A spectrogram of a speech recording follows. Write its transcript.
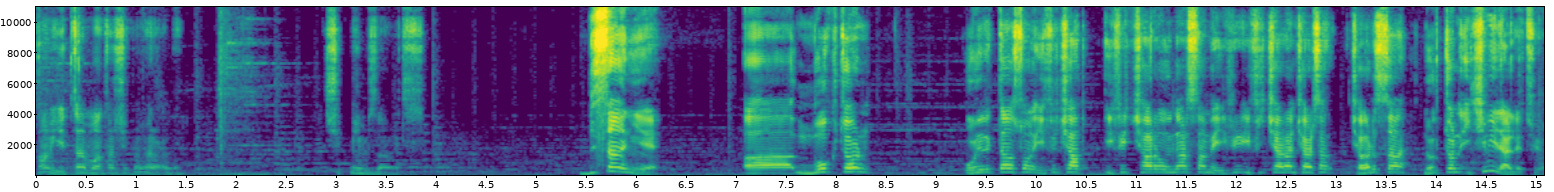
Tamam 7 tane mantar çekmem herhalde. Çekmeyeyim zahmet. Bir saniye. Aa, Nocturne oynadıktan sonra Ifrit, çağır, Ifrit çağıran oynarsan ve Ifrit, Ifrit çağıran çağırsan, çağırırsa Nocturne 2 mi ilerletiyor?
